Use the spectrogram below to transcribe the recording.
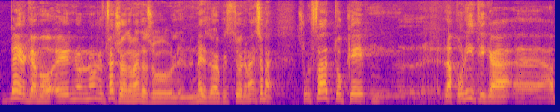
Bergamo, eh, non, non, faccio una domanda sul merito della questione, ma insomma sul fatto che la politica eh,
